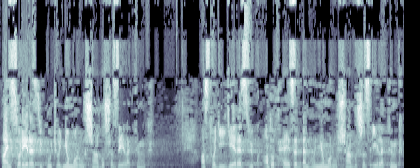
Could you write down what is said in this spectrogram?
Hányszor érezzük úgy, hogy nyomorúságos az életünk? Azt, hogy így érezzük adott helyzetben, hogy nyomorúságos az életünk,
